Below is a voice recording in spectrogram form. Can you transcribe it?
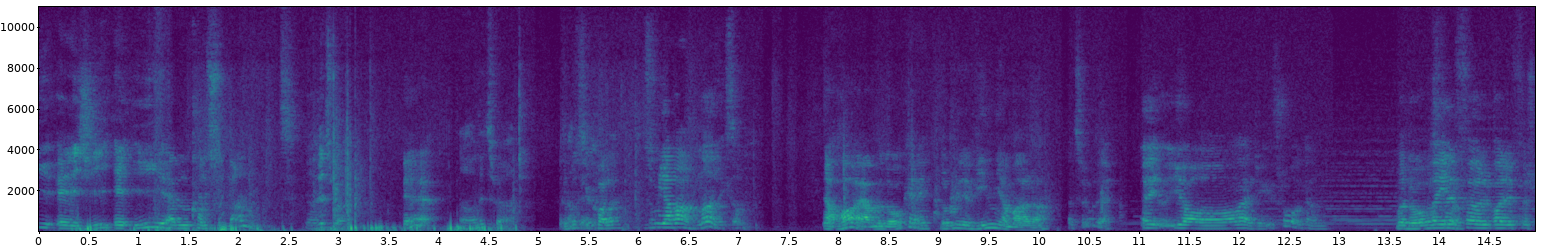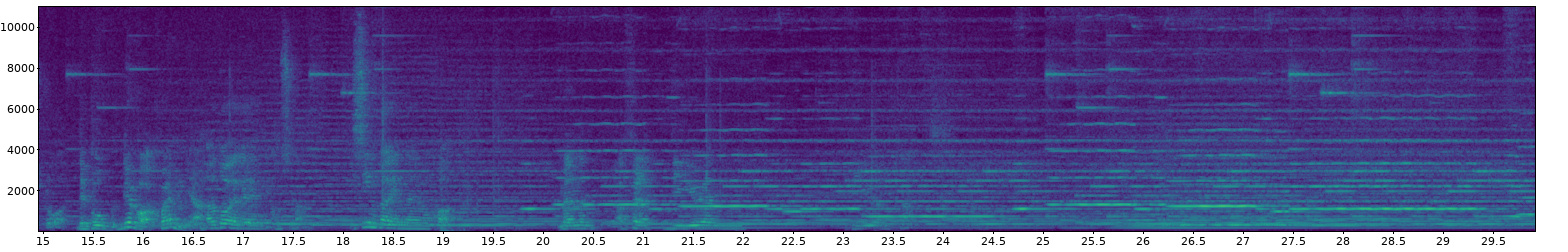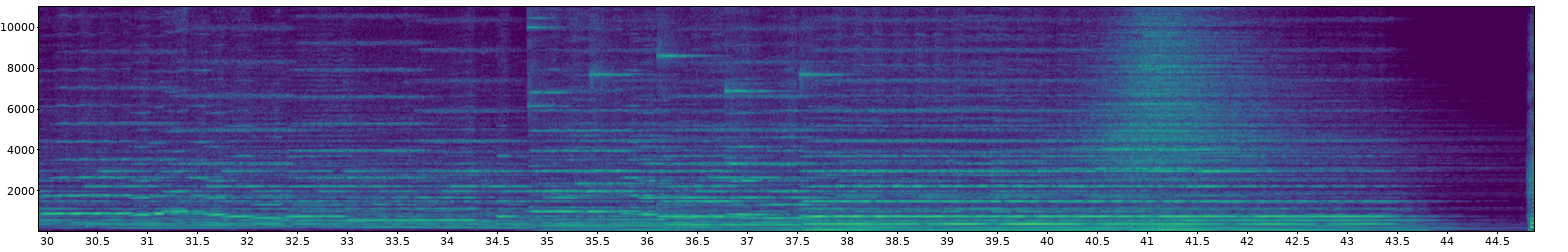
Y, är, J, är Y en konsonant? Ja, det tror jag. Är det? Ja, det tror jag. Jag måste kolla. Som Javanna, liksom. Jaha, ja men då okej. Då blir det Vinjamara. Jag tror det. Eh, Ja, det är ju frågan. Vadå? Vad är det för, vad är det för språk? Det borde vara Quenya. Ja, då är det konsonant. I Sindarin är det vokal. Men för att det är ju en...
